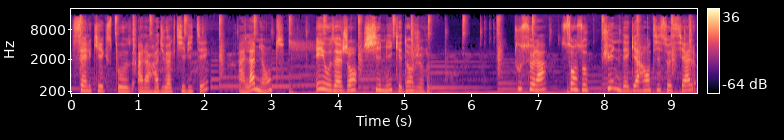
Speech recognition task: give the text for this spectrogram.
celles qui exposent à la radioactivité, à l'amiante et aux agents chimiques et dangereux. Tout cela sans aucune des garanties sociales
